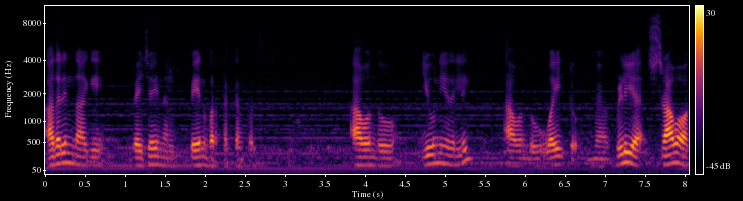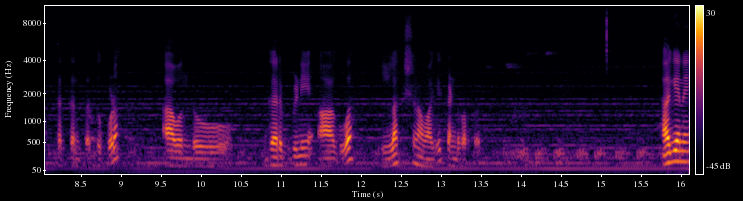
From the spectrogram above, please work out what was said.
ಅದರಿಂದಾಗಿ ವೆಜೈನಲ್ ಪೇನ್ ಬರ್ತಕ್ಕಂಥದ್ದು. ಆ ಒಂದು ಯೂನಿಯದಲ್ಲಿ ಆ ಒಂದು ವೈಟ್ ಬಿಳಿಯ ಸ್ರಾವವಾಗ್ತಕ್ಕಂಥದ್ದು ಕೂಡ ಆ ಒಂದು ಗರ್ಭಿಣಿ ಆಗುವ ಲಕ್ಷಣವಾಗಿ ಕಂಡುಬರ್ತದೆ. ಹಾಗೆಯೇ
